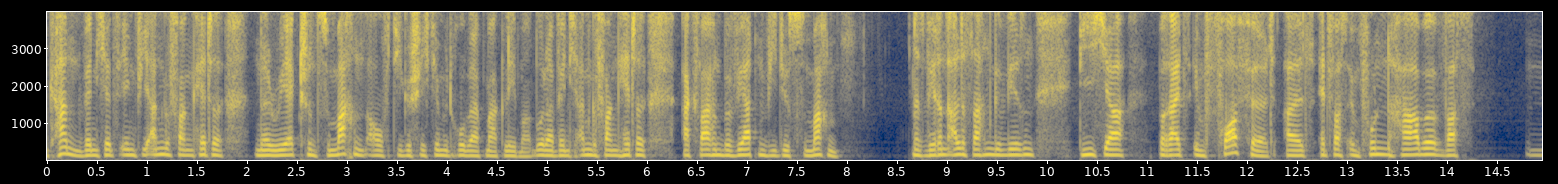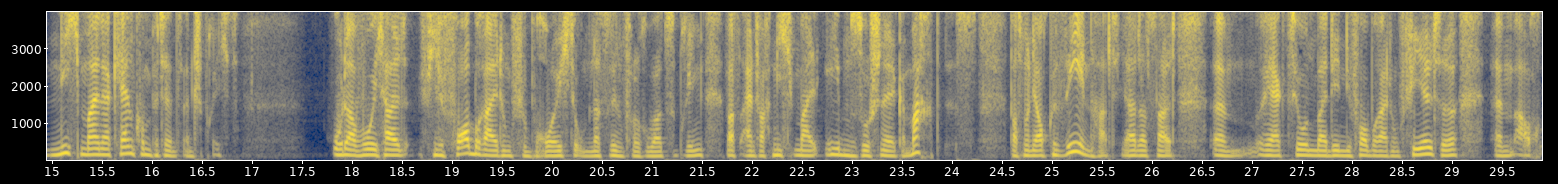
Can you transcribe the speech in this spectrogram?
kann, wenn ich jetzt irgendwie angefangen hätte, eine Reaction zu machen auf die Geschichte mit Robert Mark Lehmann oder wenn ich angefangen hätte, Aquaren bewerten Videos zu machen das wären alles Sachen gewesen, die ich ja bereits im Vorfeld als etwas empfunden habe, was nicht meiner Kernkompetenz entspricht. Oder wo ich halt viel Vorbereitung für bräuchte, um das sinnvoll rüberzubringen, was einfach nicht mal ebenso schnell gemacht ist. Was man ja auch gesehen hat, ja, dass halt ähm, Reaktionen, bei denen die Vorbereitung fehlte, ähm, auch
